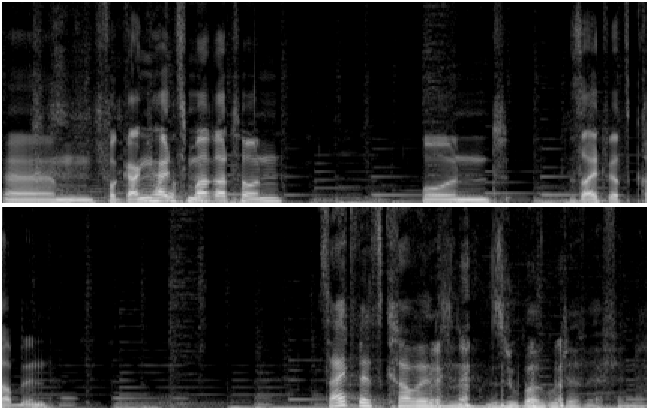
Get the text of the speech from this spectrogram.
ähm, Vergangenheitsmarathon und Seitwärtskrabbeln. Seitwärtskrabbeln ist eine super gute Erfindung.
